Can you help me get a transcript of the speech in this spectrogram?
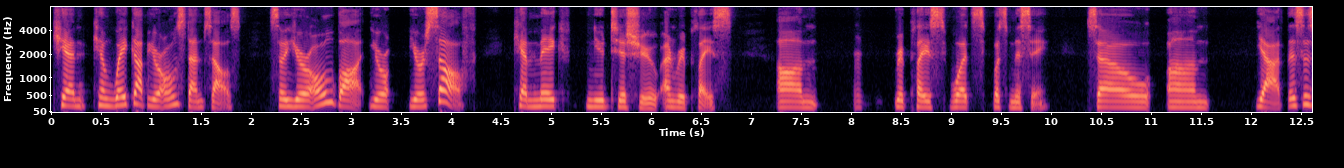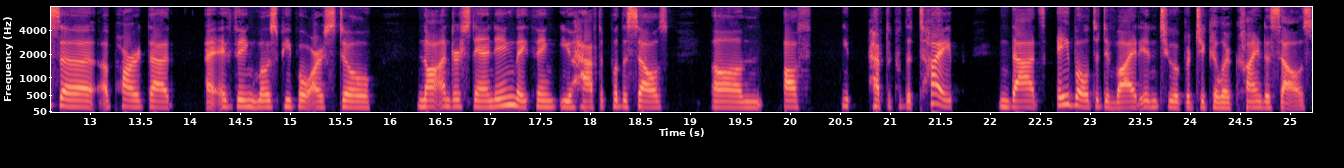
can can wake up your own stem cells. So your own body, your yourself can make new tissue and replace um, replace what's what's missing. So um, yeah, this is a, a part that I think most people are still not understanding. They think you have to put the cells um, off. You have to put the type that's able to divide into a particular kind of cells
